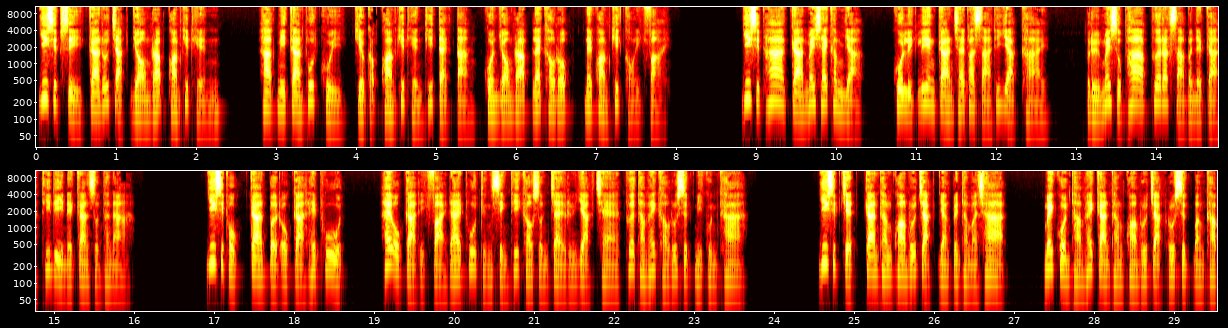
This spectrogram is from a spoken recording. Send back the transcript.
24. การรู้จักยอมรับความคิดเห็น หากมีการพูดคุยเกี่ยวกับความคิดเห็นที่แตกต่าง ควรยอมรับและเคารพในความคิดของอีกฝ่าย 25. การไม่ใช้คำหยาบ ควรหลีกเลี่ยงการใช้ภาษาที่หยาบคาย หรือไม่สุภาพเพื่อรักษาบรรยากาศที่ดีในการสนทนา 26. การเปิดโอกาสให้พูด ให้โอกาสอีกฝ่ายได้พูดถึงสิ่งที่เขาสนใจหรืออยากแชร์ เพื่อทำให้เขารู้สึกมีคุณค่า 27. การทำความรู้จักอย่างเป็นธรรมชาติ ไม่ควรทำให้การทำความรู้จักรู้สึกบังคับ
